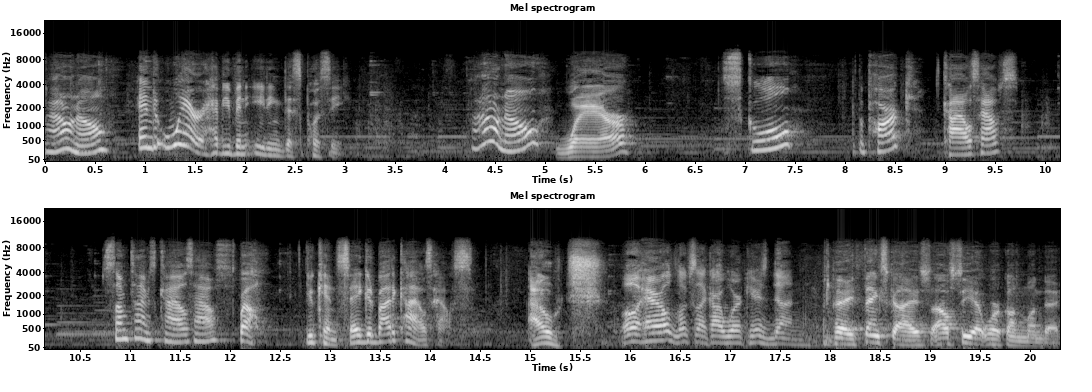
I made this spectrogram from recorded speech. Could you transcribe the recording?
I don't know. And where have you been eating this pussy? I don't know. Where? School? The park? Kyle's house? Sometimes Kyle's house. Well, you can say goodbye to Kyle's house. Ouch. Well, Harold, looks like our work here's done. Hey, thanks, guys. I'll see you at work on Monday.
